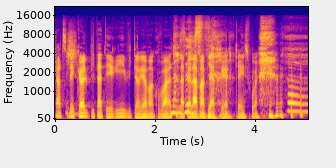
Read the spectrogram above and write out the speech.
Quand tu Je- décolles puis t'atterris Victoria, Vancouver, Non, tu l'appelles avant puis après, 15 fois. Ah!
